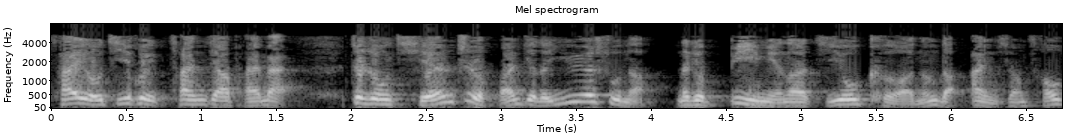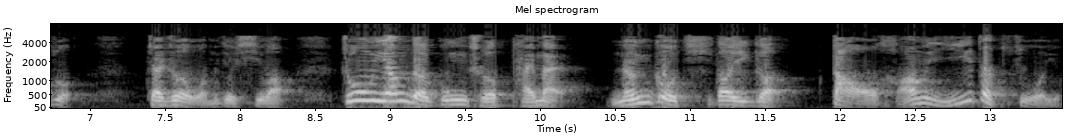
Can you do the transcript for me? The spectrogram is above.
才有机会参加拍卖。这种前置环节的约束呢，那就避免了极有可能的暗箱操作。在这，我们就希望中央的公车拍卖能够起到一个导航仪的作用。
